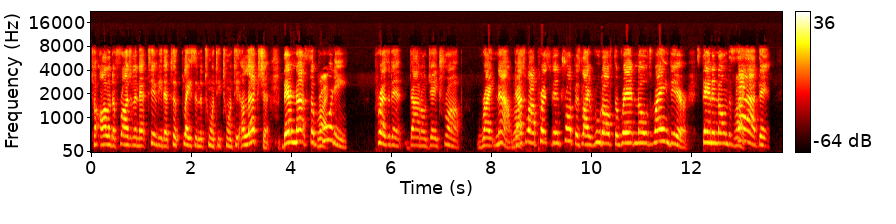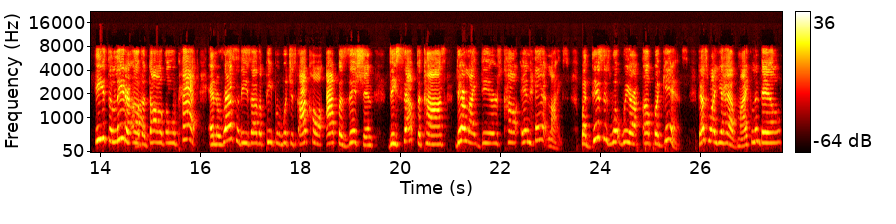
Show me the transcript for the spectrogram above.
to all of the fraudulent activity that took place in the 2020 election. They're not supporting right. President Donald J. Trump right now. Right. That's why President Trump is like Rudolph the red-nosed reindeer standing on the right. side there. He's the leader of the doggone pack, and the rest of these other people, which is I call opposition Decepticons, they're like deers caught in headlights. But this is what we are up against. That's why you have Mike Lindell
